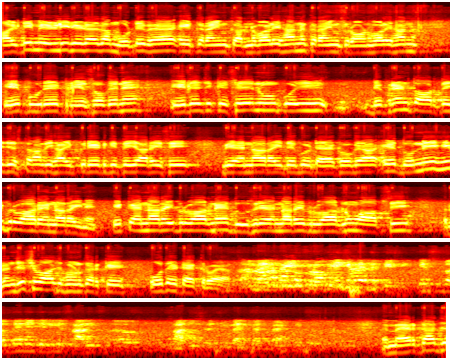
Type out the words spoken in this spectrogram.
ਅਲਟੀਮੇਟਲੀ ਜਿਹੜਾ ਇਹਦਾ ਮੋਟਿਵ ਹੈ ਇਹ ਕ੍ਰਾਈਮ ਕਰਨ ਵਾਲੇ ਹਨ ਕ੍ਰਾਈਮ ਕਰਾਉਣ ਵਾਲੇ ਹਨ। ਇਹ ਪੂਰੇ ਟਰੇਸ ਹੋ ਗਏ ਨੇ। ਇਹਦੇ 'ਚ ਕਿਸੇ ਨੂੰ ਕੋਈ ਡਿਫਰੈਂਟ ਤੌਰ ਤੇ ਜਿਸ ਤਰ੍ਹਾਂ ਦੀ ਹਾਈਪ ਕ੍ਰੀਏਟ ਕੀਤੀ ਜਾ ਰਹੀ ਸੀ ਵੀ ਐਨ ਆਰ ਆਈ ਤੇ ਕੋਈ ਅਟੈਕ ਹੋ ਗਿਆ ਇਹ ਦੋਨੇ ਹੀ ਪਰਿਵਾਰ ਐਨ ਆਰ ਆਈ ਨੇ। ਇੱਕ ਐਨ ਆਰ ਆਈ ਪਰਿਵਾਰ ਨੇ ਦੂਸਰੇ ਐਨ ਆਰ ਆਈ ਪਰਿਵਾਰ ਨੂੰ ਆਪਸੀ ਰੰਜਿਸ਼ਵਾਜ ਹੋਣ ਕਰਕੇ ਉਹਤੇ ਅਟੈਕ ਕਰਵਾਇਆ। ਪ੍ਰੋਪਰਟੀ ਕਿਹਨੇ ਦਿੱਤੀ ਸੀ? ਕਿਸ ਬੰਦੇ ਨੇ ਜਿਹੜੀ ਇਹ ਸਾਰੀ ਅਹ, ਸਾਜ਼ਿਸ਼ ਰਚੀ ਅਮਰੀਕਾ 'ਚ ਬੈਠ ਕੇ? ਅਮਰੀਕਾ 'ਚ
